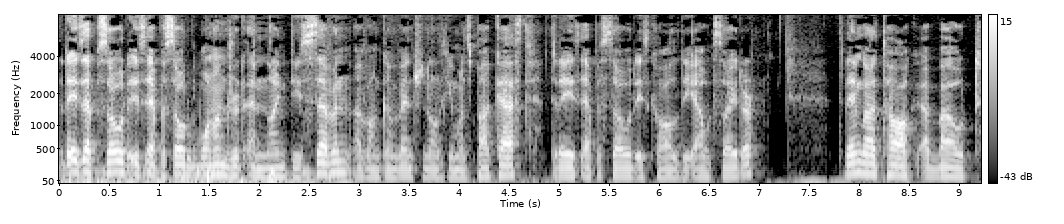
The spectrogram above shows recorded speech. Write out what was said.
Today's episode is episode 197 of Unconventional Humans podcast. Today's episode is called The Outsider. Today I'm going to talk about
